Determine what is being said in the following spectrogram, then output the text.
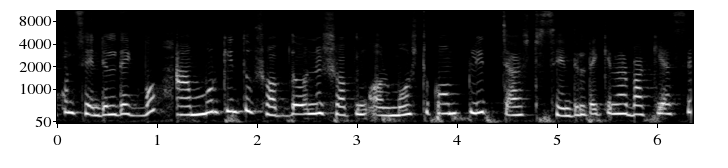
এখন স্যান্ডেল দেখব। আম্মুর কিন্তু সব ধরনের শপিং অলমোস্ট কমপ্লিট জাস্ট স্যান্ডেলটাই কেনার বাকি আছে।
